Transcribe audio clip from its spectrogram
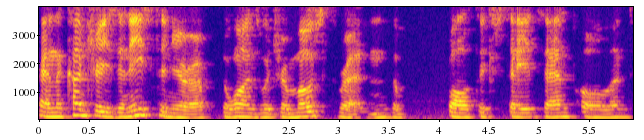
And the countries in Eastern Europe, the ones which are most threatened, the Baltic states and Poland,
